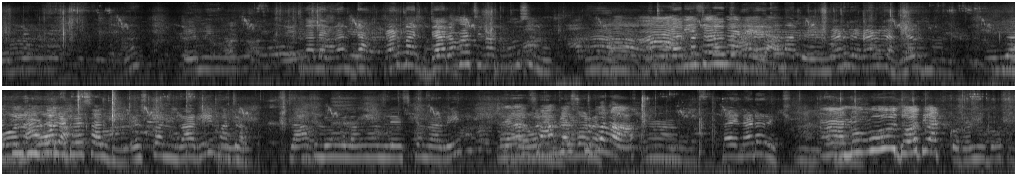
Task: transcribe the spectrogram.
ఏమైంది? వేసుకొని రారి మధ్య ఫ్రాకులు లంగాలు వేసుకొని నడరి నువ్వు దోతి కట్టుకోరా నువ్వు దోతి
